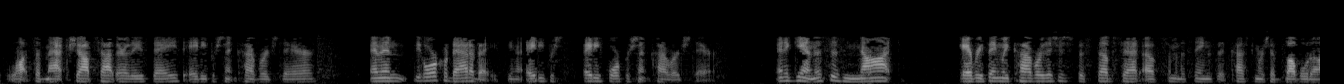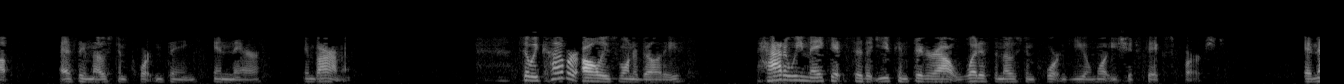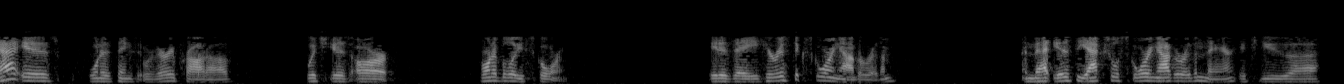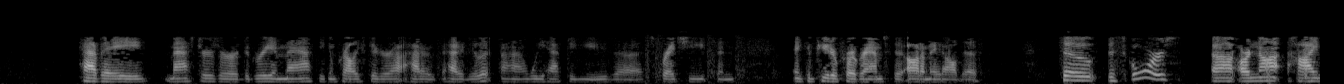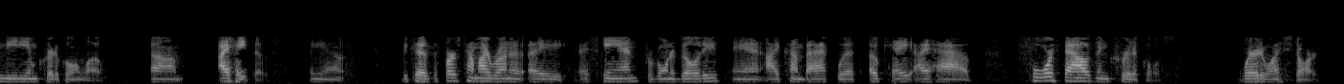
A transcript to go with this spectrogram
lots of Mac shops out there these days, 80% coverage there. And then the Oracle database, you know, 80%, 84% coverage there. And again, this is not everything we cover. This is just a subset of some of the things that customers have bubbled up as the most important things in their environment. So we cover all these vulnerabilities. How do we make it so that you can figure out what is the most important to you and what you should fix first? And that is one of the things that we're very proud of, which is our vulnerability scoring. It is a heuristic scoring algorithm, and that is the actual scoring algorithm there. If you uh, have a master's or a degree in math, you can probably figure out how to how to do it. Uh, we have to use uh, spreadsheets and and computer programs to automate all this. So the scores uh, are not high, medium, critical, and low. Um, I hate those, you know, because the first time I run a, a, a scan for vulnerabilities and I come back with, okay, I have 4,000 criticals. Where do I start?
